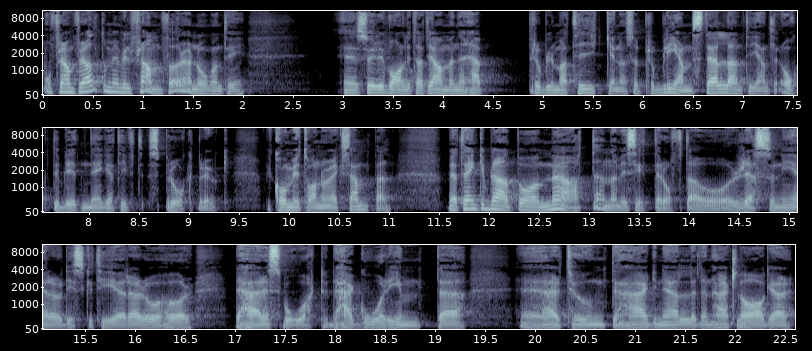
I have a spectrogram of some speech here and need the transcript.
Och framförallt om jag vill framföra någonting eh, så är det vanligt att jag använder den här problematiken, alltså problemställandet egentligen och det blir ett negativt språkbruk. Vi kommer ju ta några exempel. Men jag tänker bland annat på möten när vi sitter ofta och resonerar och diskuterar och hör det här är svårt, det här går inte, eh, det här är tungt, den här gnäller, den här klagar.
